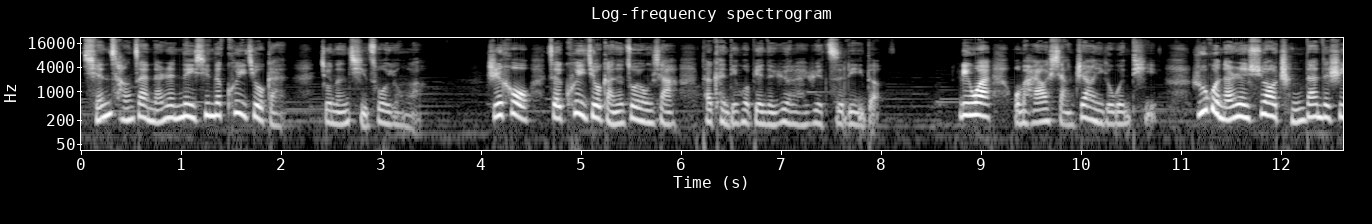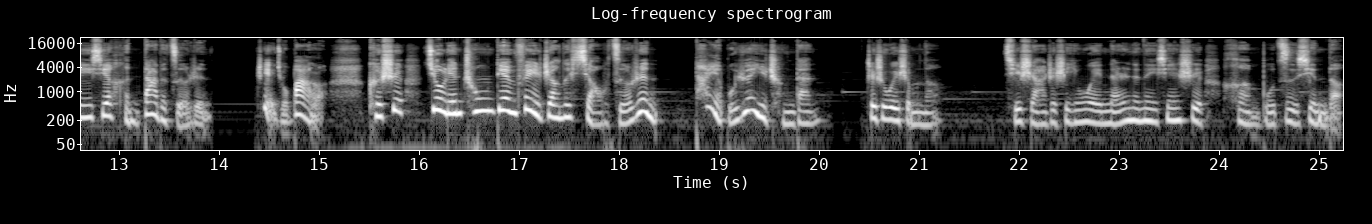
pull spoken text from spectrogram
潜藏在男人内心的愧疚感就能起作用了。之后，在愧疚感的作用下，他肯定会变得越来越自立的。另外，我们还要想这样一个问题：如果男人需要承担的是一些很大的责任，这也就罢了。可是，就连充电费这样的小责任，他也不愿意承担，这是为什么呢？其实啊，这是因为男人的内心是很不自信的，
